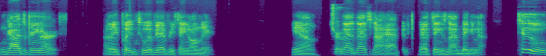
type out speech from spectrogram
on God's green earth are they putting two of everything on there. You know, True. that that's not happening. That thing's not big enough. Two,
